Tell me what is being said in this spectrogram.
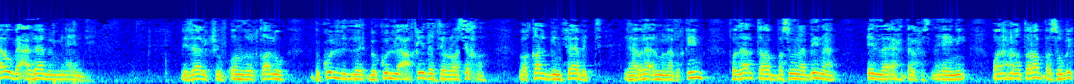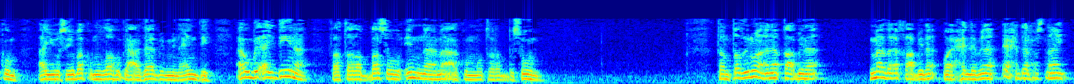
أو بعذاب من عندي. لذلك شوف انظر قالوا بكل, بكل عقيدة راسخة وقلب ثابت لهؤلاء المنافقين قل هل تربصون بنا إلا إحدى الحسنيين؟ ونحن نتربص بكم أن يصيبكم الله بعذاب من عنده أو بأيدينا فتربصوا إنا معكم متربصون. تنتظرون أن يقع بنا؟ ماذا يقع بنا ويحل بنا إحدى الحسنين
